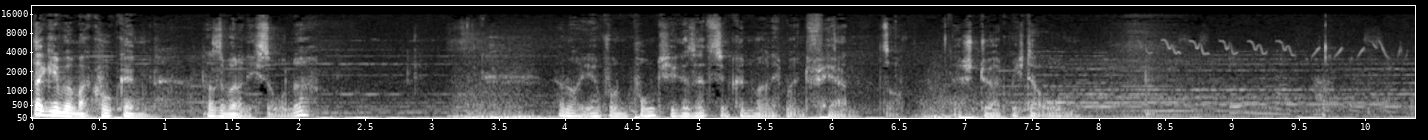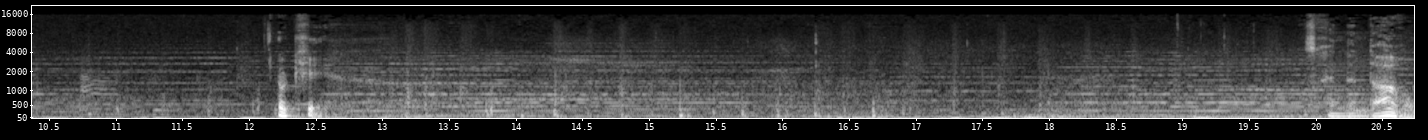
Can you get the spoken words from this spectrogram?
Da gehen wir mal gucken. Da sind wir doch nicht so, ne? Wir haben noch irgendwo einen Punkt hier gesetzt, den können wir nicht mal entfernen. So, der stört mich da oben. Okay. Was rennt denn darum?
